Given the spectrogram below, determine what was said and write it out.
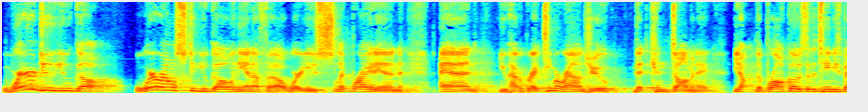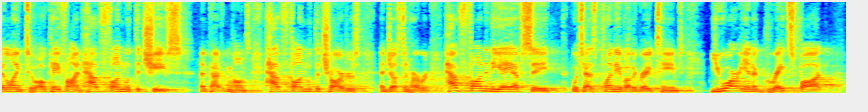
Where do you go? Where else do you go in the NFL where you slip right in and you have a great team around you that can dominate? You know, the Broncos are the team he's been linked to. Okay, fine. Have fun with the Chiefs and Patrick Mahomes. Have fun with the Chargers and Justin Herbert. Have fun in the AFC, which has plenty of other great teams. You are in a great spot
